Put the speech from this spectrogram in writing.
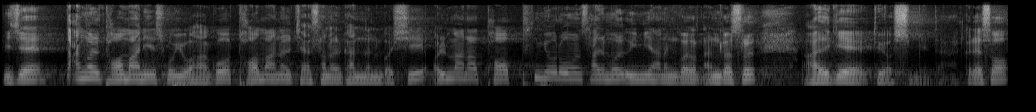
이제 땅을 더 많이 소유하고 더 많은 재산을 갖는 것이 얼마나 더 풍요로운 삶을 의미하는 것을 알게 되었습니다. 그래서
